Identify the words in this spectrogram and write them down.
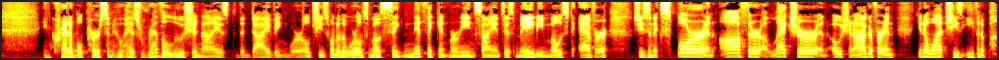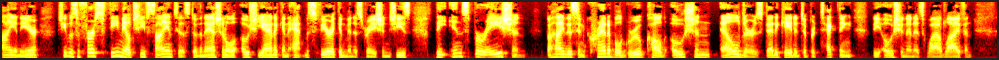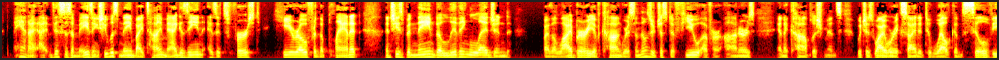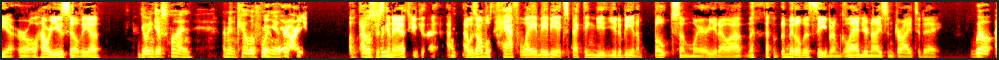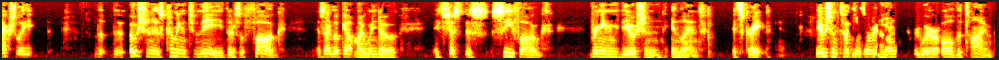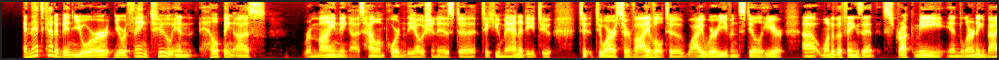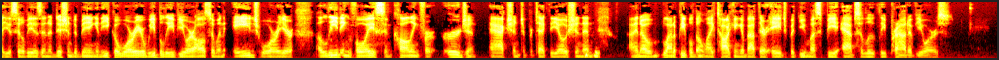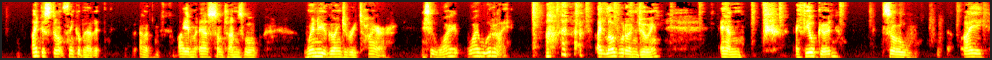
incredible person who has revolutionized the diving world. She's one of the world's most significant marine scientists, maybe most ever. She's an explorer, an author, a lecturer, an oceanographer, and you know what? She's even a pioneer. She was the first female chief scientist of the National Oceanic and Atmospheric Administration. She's the inspiration behind this incredible group called Ocean Elders, dedicated to protecting the ocean and its wildlife. And man, I, I, this is amazing. She was named by Time Magazine as its first hero for the planet, and she's been named a living legend by the Library of Congress. And those are just a few of her honors and accomplishments, which is why we're excited to welcome Sylvia Earle. How are you, Sylvia? Doing just fine. I'm in California. Where, where are you? Oh, I was just going to ask you because I, I, was almost halfway, maybe expecting you, you, to be in a boat somewhere, you know, out in the middle of the sea. But I'm glad you're nice and dry today. Well, actually, the, the ocean is coming to me. There's a fog as I look out my window. It's just this sea fog bringing the ocean inland. It's great. The ocean touches mm-hmm. everyone everywhere all the time. And that's kind of been your your thing too in helping us reminding us how important the ocean is to to humanity, to to to our survival, to why we're even still here. Uh, one of the things that struck me in learning about you, Sylvia, is in addition to being an eco warrior, we believe you are also an age warrior, a leading voice in calling for urgent action to protect the ocean. And I know a lot of people don't like talking about their age, but you must be absolutely proud of yours. I just don't think about it. Uh, I am asked sometimes, well, when are you going to retire? I say, why, why would I? I love what I'm doing and I feel good. So I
